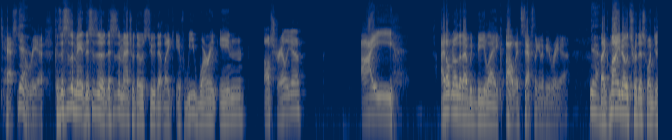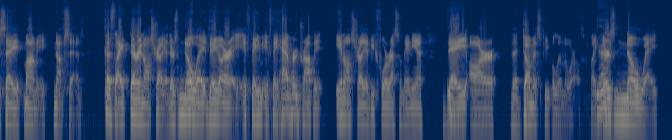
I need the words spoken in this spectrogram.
test Yeah. for Rhea because this is a ma- this is a this is a match with those two that like if we weren't in Australia, I I don't know that I would be like oh it's definitely gonna be Rhea. yeah, Like my notes for this one just say "mommy." Nuff said, because like they're in Australia. There's no way they are. If they if they have her drop it in Australia before WrestleMania, they are the dumbest people in the world. Like Yeah. there's no way.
